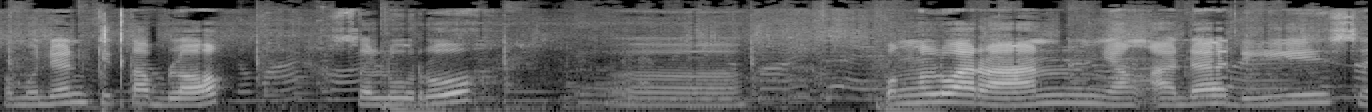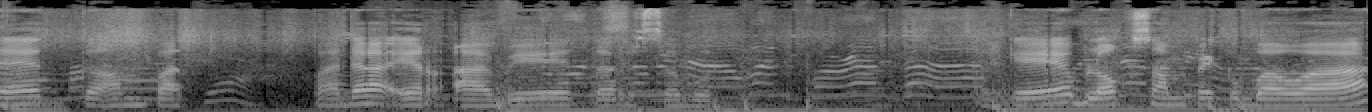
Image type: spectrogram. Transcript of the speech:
kemudian kita blok seluruh uh, pengeluaran yang ada di set keempat pada RAB tersebut Oke, blok sampai ke bawah.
